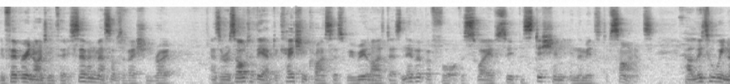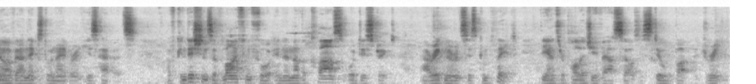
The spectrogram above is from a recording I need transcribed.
In February 1937, Mass Observation wrote, As a result of the abdication crisis, we realised as never before the sway of superstition in the midst of science, how little we know of our next door neighbour and his habits, of conditions of life and thought in another class or district, our ignorance is complete. The anthropology of ourselves is still but a dream.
